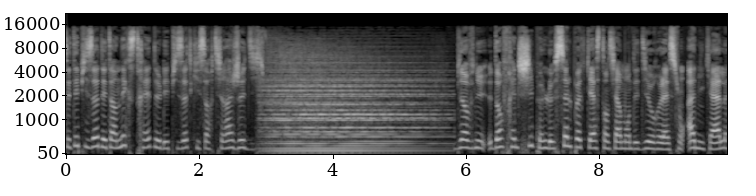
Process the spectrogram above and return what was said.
Cet épisode est un extrait de l'épisode qui sortira jeudi. Bienvenue dans Friendship, le seul podcast entièrement dédié aux relations amicales.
